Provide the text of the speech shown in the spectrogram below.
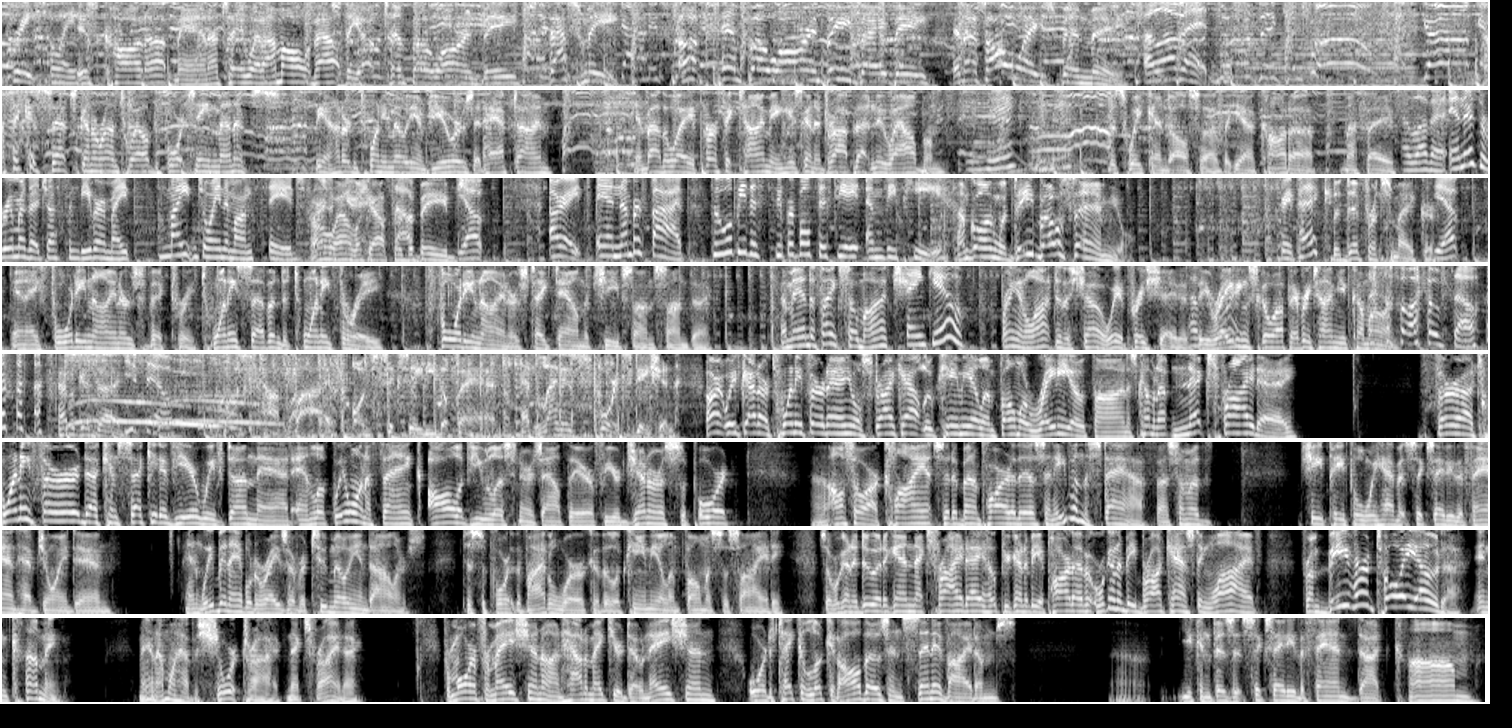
Great choice. is caught up, man. I tell you what, I'm all about the up tempo R&B. That's me. Up tempo R&B, baby, and that's always been me. I love it. I think his set's going to run 12 to 14 minutes. Be 120 million viewers at halftime. And by the way, perfect timing. He's going to drop that new album Mm-hmm. this weekend also. But yeah, caught up, my fave. I love it. And there's a rumor that Justin Bieber might might join him on stage. For Oh, well, look out for so- the Biebs. Yep. All right, and number five, who will be the Super Bowl 58 MVP? I'm going with Deebo Samuel. Great pick. the difference maker. Yep. In a 49ers victory, 27 to 23. 49ers take down the Chiefs on Sunday. Amanda, thanks so much. Thank you. Bringing a lot to the show. We appreciate it. Of the course. ratings go up every time you come on. Oh, I hope so. Have a good day. You too. Bucks Top 5 on 680 The Fan, Atlanta's sports station. All right, we've got our 23rd annual Strikeout Leukemia Lymphoma Radiothon. It's coming up next Friday. Uh, 23rd uh, consecutive year we've done that. And look, we want to thank all of you listeners out there for your generous support. Uh, also, our clients that have been a part of this, and even the staff. Uh, some of the cheap people we have at 680 The Fan have joined in. And we've been able to raise over $2 million to support the vital work of the Leukemia Lymphoma Society. So we're going to do it again next Friday. Hope you're going to be a part of it. We're going to be broadcasting live from Beaver Toyota in Cumming. Man, I'm going to have a short drive next Friday. For more information on how to make your donation or to take a look at all those incentive items, uh, you can visit 680thefan.com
